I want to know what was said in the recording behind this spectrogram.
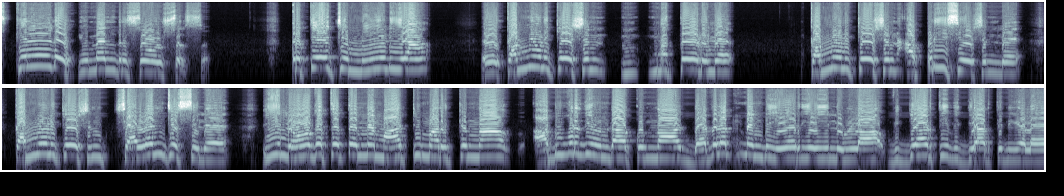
സ്കിൽഡ് ഹ്യൂമൻ റിസോഴ്സസ് പ്രത്യേകിച്ച് മീഡിയ കമ്മ്യൂണിക്കേഷൻ മെത്തേഡിൽ കമ്മ്യൂണിക്കേഷൻ അപ്രീസിയേഷനിൽ കമ്മ്യൂണിക്കേഷൻ ചലഞ്ചസിൽ ഈ ലോകത്തെ തന്നെ മാറ്റിമറിക്കുന്ന അഭിവൃദ്ധി ഉണ്ടാക്കുന്ന ഡെവലപ്മെന്റ് ഏരിയയിലുള്ള വിദ്യാർത്ഥി വിദ്യാർത്ഥിനികളെ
